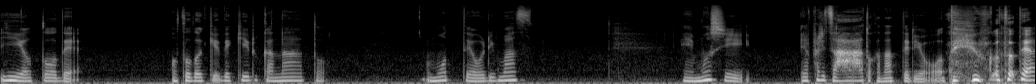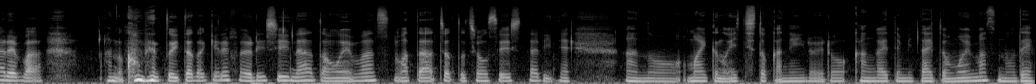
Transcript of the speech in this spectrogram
いい音でお届けできるかなと思っております。えー、もしやっぱりザーとかなってるよっていうことであればあのコメントいただければ嬉しいなと思います。またちょっと調整したりねあのマイクの位置とかねいろいろ考えてみたいと思いますので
